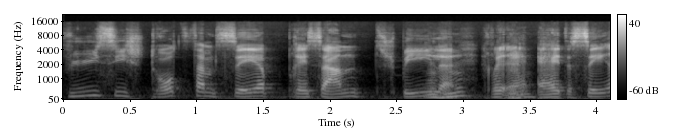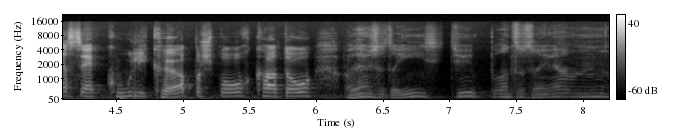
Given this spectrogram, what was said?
physisch trotzdem sehr präsent spielen. Ich will, er, er hat eine sehr, sehr coole Körpersprache gehabt hier. Und dann so der easy Typ und so, ja, mm,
